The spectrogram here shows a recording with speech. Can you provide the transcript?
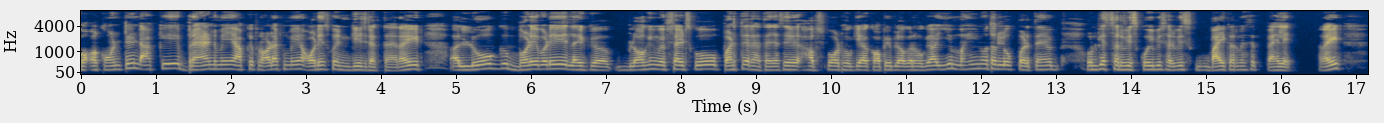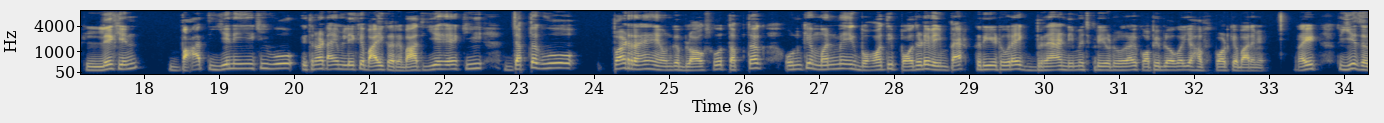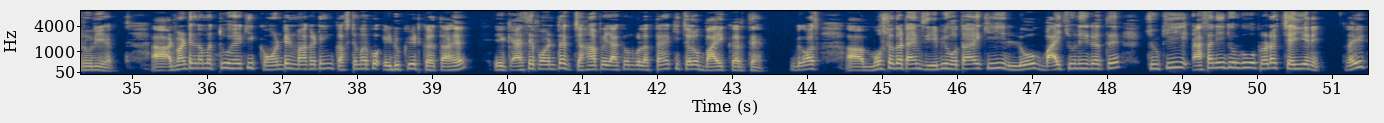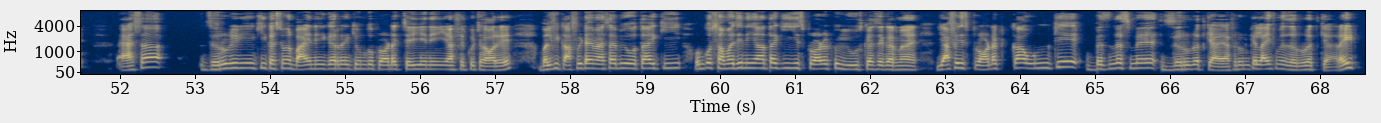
और कंटेंट आपके ब्रांड में, आपके प्रोडक्ट में ऑडियंस को एंगेज रखता है राइट लोग बड़े बड़े लाइक ब्लॉगिंग वेबसाइट्स को पढ़ते रहते हैं, जैसे हब स्पॉट हो गया कॉपी ब्लॉगर हो गया, ये महीनों तक लोग पढ़ते हैं उनके सर्विस कोई भी सर्विस बाई करने से पहले राइट लेकिन बात ये नहीं है कि वो इतना टाइम लेके बाई कर रहे हैं, बात ये है कि जब तक वो पढ़ रहे हैं उनके ब्लॉग्स को, तब तक उनके मन में एक बहुत ही पॉजिटिव इम्पैक्ट क्रिएट हो रहा है, एक ब्रांड इमेज क्रिएट हो रहा है कॉपी ब्लॉगर या हब के बारे में राइट तो ये ज़रूरी है। एडवांटेज नंबर टू है कि कंटेंट मार्केटिंग कस्टमर को एडुकेट करता है एक ऐसे पॉइंट तक जहाँ पे जाके उनको लगता है कि चलो बाई करते हैं। Because most of the times ये भी होता है कि लोग बाई क्यों नहीं करते? क्योंकि ऐसा नहीं है कि उनको वो प्रोडक्ट चाहिए नहीं राइट right? ऐसा ज़रूरी नहीं है कि कस्टमर बाय नहीं कर रहे, कि उनको प्रोडक्ट चाहिए नहीं या फिर कुछ और है, बल्कि काफ़ी टाइम ऐसा भी होता है कि उनको समझ ही नहीं आता कि इस प्रोडक्ट को यूज़ कैसे करना है, या फिर इस प्रोडक्ट का उनके बिज़नेस में ज़रूरत क्या है, या फिर उनके लाइफ में ज़रूरत क्या है राइट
